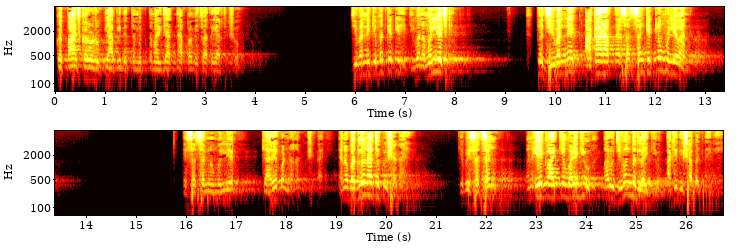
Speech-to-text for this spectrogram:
કોઈ પાંચ કરોડ રૂપિયા આપી દે, તમે તમારી જાતને આપવા વેચવા તૈયાર થશો. જીવનની કિંમત કેટલી? જીવન અમૂલ્ય છે. તો જીવનને આકાર આપનાર સત્સંગ કેટલો મૂલ્યવાન? એ સત્સંગનું મૂલ્ય ક્યારે પણ ના આપી શકાય. એનો બદલો ના ચૂકવી શકાય. કે ભાઈ સત્સંગ અને એક વાક્ય મળી ગયું, મારું જીવન બદલાઈ ગયું, આખી દિશા બદલાઈ ગઈ.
